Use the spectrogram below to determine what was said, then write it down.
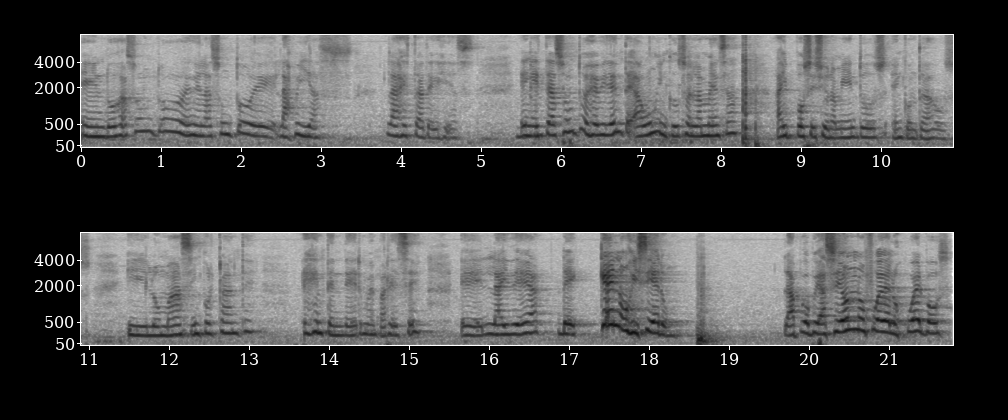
en dos asuntos, en el asunto de las vías, las estrategias. En este asunto es evidente, aún incluso en la mesa, hay posicionamientos encontrados. Y lo más importante es entender, me parece, eh, la idea de qué nos hicieron. La apropiación no fue de los cuerpos,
